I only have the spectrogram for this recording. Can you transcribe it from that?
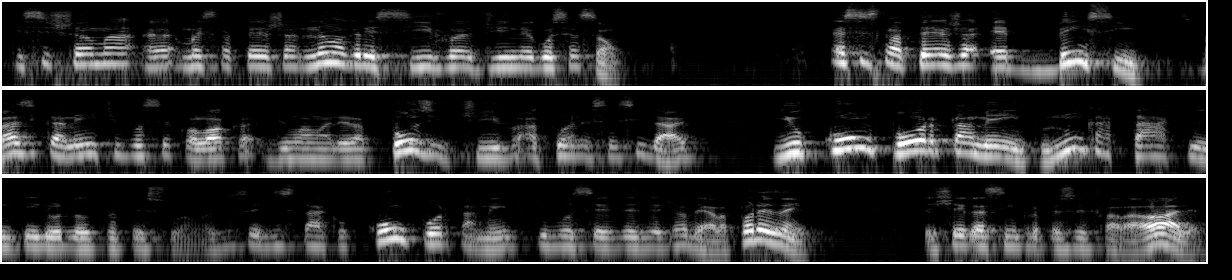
que se chama é, uma estratégia não agressiva de negociação. Essa estratégia é bem simples. Basicamente, você coloca de uma maneira positiva a tua necessidade e o comportamento. Nunca ataque o interior da outra pessoa, mas você destaca o comportamento que você deseja dela. Por exemplo, você chega assim para a pessoa e fala: Olha,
